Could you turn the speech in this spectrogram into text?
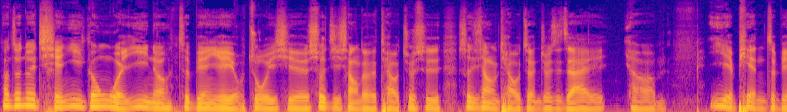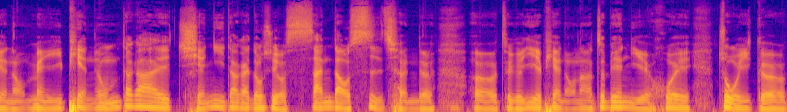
那针对前翼跟尾翼呢，这边也有做一些设计上的调，就是设计上的调整，就是在呃叶片这边哦，每一片我们大概前翼大概都是有三到四层的呃这个叶片哦，那这边也会做一个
